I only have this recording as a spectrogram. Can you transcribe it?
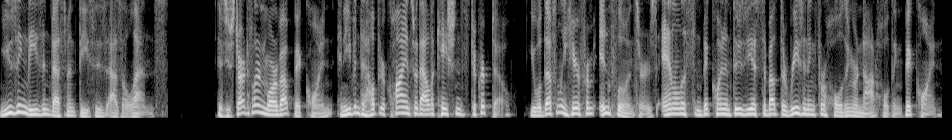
Using these investment theses as a lens. As you start to learn more about Bitcoin, and even to help your clients with allocations to crypto, you will definitely hear from influencers, analysts, and Bitcoin enthusiasts about the reasoning for holding or not holding Bitcoin.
